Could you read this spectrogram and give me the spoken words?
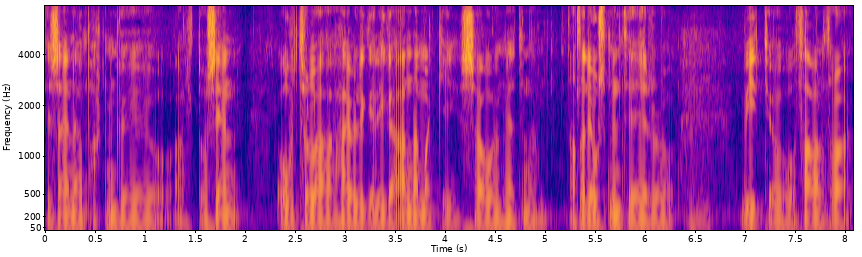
designaða pakningu og allt og síðan ótrúlega hæfileika líka Anna Maggi sáum hérna alla ljósmyndir og Mhm. vídeo og það var náttúrulega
